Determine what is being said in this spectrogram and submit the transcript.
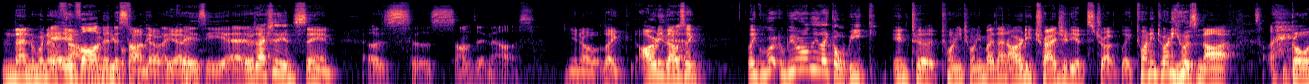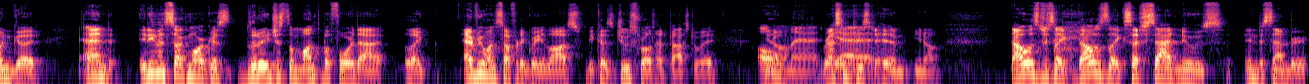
and then when it, it found- evolved when into something out, like yeah. crazy. Yeah, It was actually insane. it was, it was something else. You know, like already that was like. Like we're, we were only like a week into 2020 by then. Already tragedy had struck. Like 2020 was not going good, Yeah. and it even sucked more because literally just a month before that, like everyone suffered a great loss because Juice WRLD had passed away. Oh you know, man, rest in peace to him. You know, that was just like that was like such sad news in December.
